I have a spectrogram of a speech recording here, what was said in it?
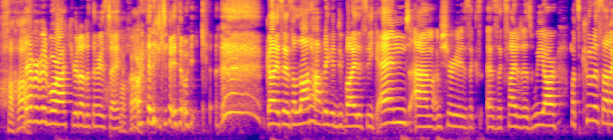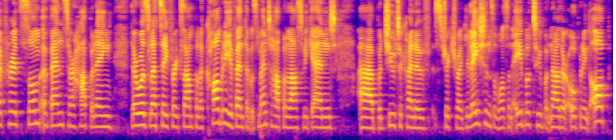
Haha. Never been more accurate on a Thursday or any day of the week. Guys, there's a lot happening in Dubai this weekend. Um, I'm sure you're as, ex- as excited as we are. What's cool is that I've heard some events are happening. There was, let's say, for example, a comedy event that was meant to happen last weekend, uh, but due to kind of strict regulations, it wasn't able to. But now they're opening up.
